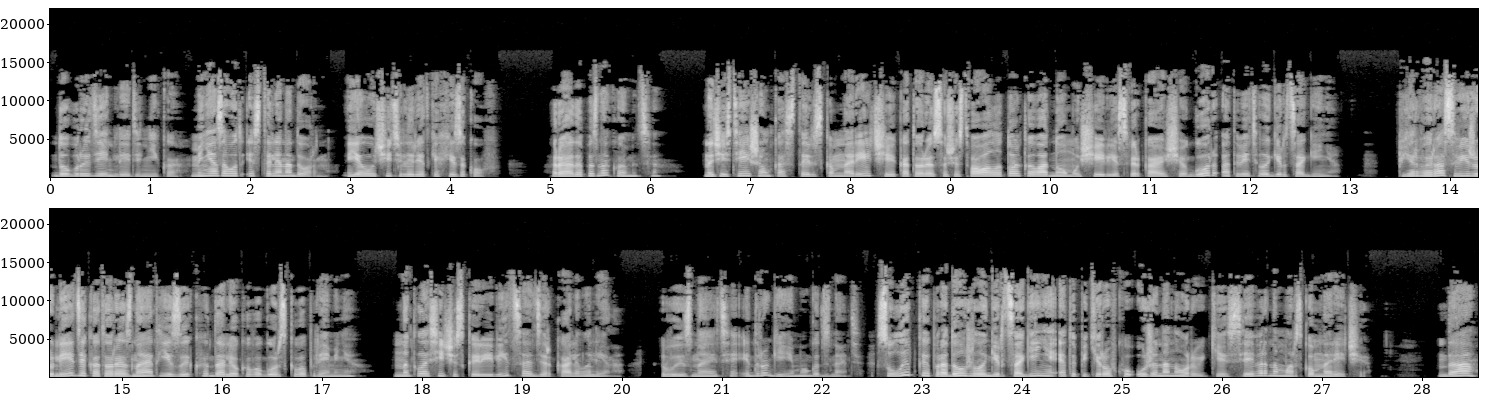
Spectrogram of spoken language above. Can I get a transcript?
«Добрый день, леди Ника. Меня зовут Эстелена Дорн. Я учитель редких языков». «Рада познакомиться. На чистейшем кастельском наречии, которое существовало только в одном ущелье сверкающих гор, ответила герцогиня. «Первый раз вижу леди, которая знает язык далекого горского племени». На классической релице отзеркалила Лена. «Вы знаете, и другие могут знать». С улыбкой продолжила герцогиня эту пикировку уже на Норвике, северном морском наречии. «Да,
